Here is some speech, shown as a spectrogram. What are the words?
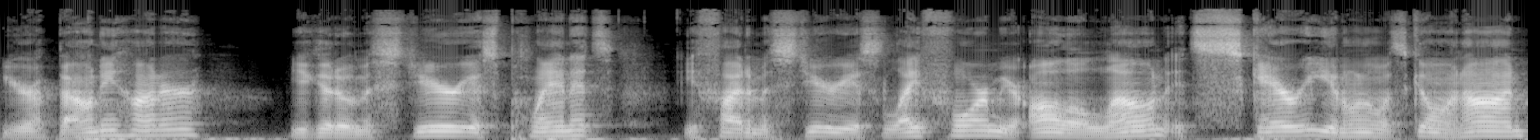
you're a bounty hunter, you go to a mysterious planet, you fight a mysterious life form, you're all alone, it's scary, you don't know what's going on,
